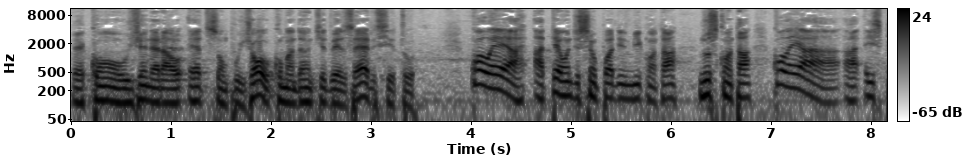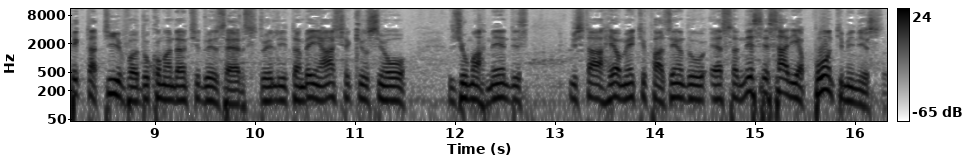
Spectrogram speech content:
é, com o general Edson Pujol, comandante do Exército. Qual é, a, até onde o senhor pode me contar, nos contar, qual é a, a, expectativa do comandante do Exército? Ele também acha que o senhor Gilmar Mendes está realmente fazendo essa necessária ponte, ministro?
